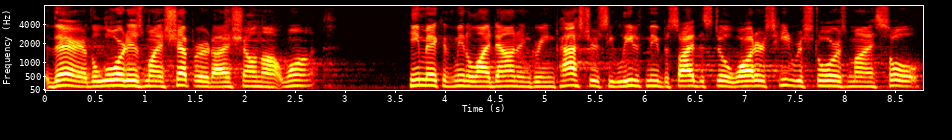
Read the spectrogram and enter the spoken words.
There, the Lord is my shepherd, I shall not want. He maketh me to lie down in green pastures. He leadeth me beside the still waters. He restores my soul.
